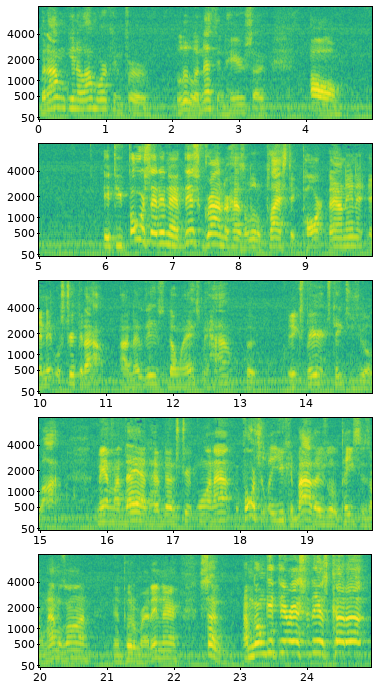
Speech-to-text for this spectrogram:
but I'm, you know, I'm working for a little of nothing here, so. Um, if you force that in there, this grinder has a little plastic part down in it, and it will strip it out. I know this. Don't ask me how, but experience teaches you a lot. Me and my dad have done strip one out, but fortunately you can buy those little pieces on Amazon and put them right in there. So I'm gonna get the rest of this cut up.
